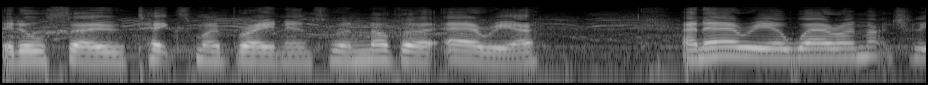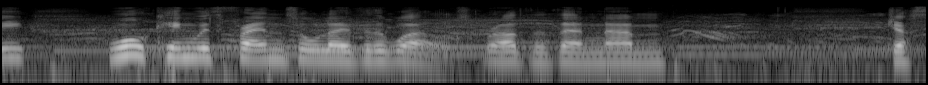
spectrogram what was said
it also takes my brain into another area, an area where I'm actually walking with friends all over the world rather than um, just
